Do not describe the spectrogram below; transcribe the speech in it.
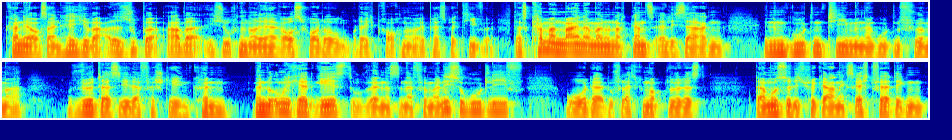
Kann ja auch sein, hey, hier war alles super, aber ich suche eine neue Herausforderung oder ich brauche eine neue Perspektive. Das kann man meiner Meinung nach ganz ehrlich sagen, in einem guten Team, in einer guten Firma wird das jeder verstehen können. Wenn du umgekehrt gehst, wenn es in der Firma nicht so gut lief oder du vielleicht gemobbt würdest, da musst du dich für gar nichts rechtfertigen.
